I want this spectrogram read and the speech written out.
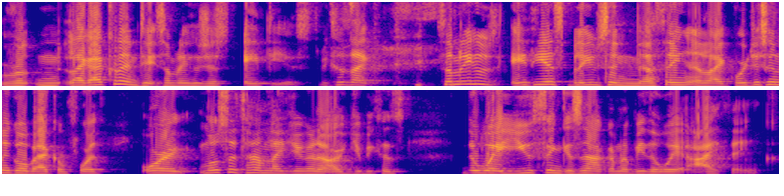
re- like I couldn't date somebody who's just atheist because like somebody who's atheist believes in nothing and like we're just gonna go back and forth. Or most of the time like you're gonna argue because the way you think is not gonna be the way I think.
